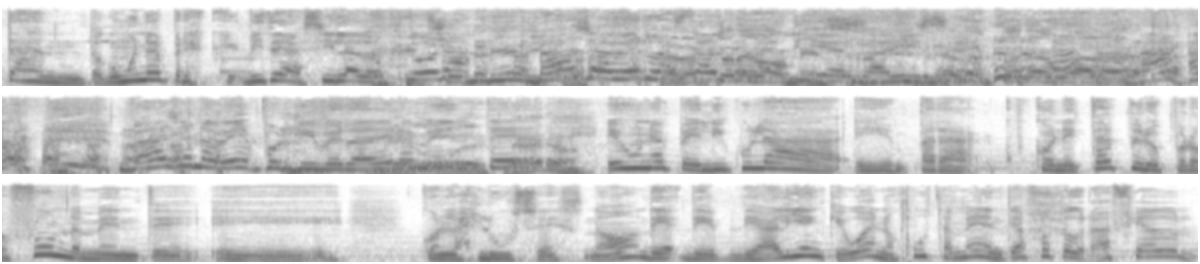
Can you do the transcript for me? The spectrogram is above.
tanto, como una prescri- viste así la doctora, Prescripción vaya a ver la, La doctora de la Gómez. tierra, dice. La doctora Guada. Vayan a ver, porque verdaderamente Me voy, claro. es una película eh, para conectar, pero profundamente eh, con las luces, ¿no? De, de- de alguien que, bueno, justamente ha fotografiado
